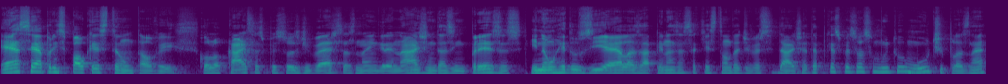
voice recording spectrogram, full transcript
Essa é a principal questão, talvez. Colocar essas pessoas diversas na engrenagem das empresas e não reduzir elas a apenas essa questão da diversidade. Até porque as pessoas são muito múltiplas, né?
